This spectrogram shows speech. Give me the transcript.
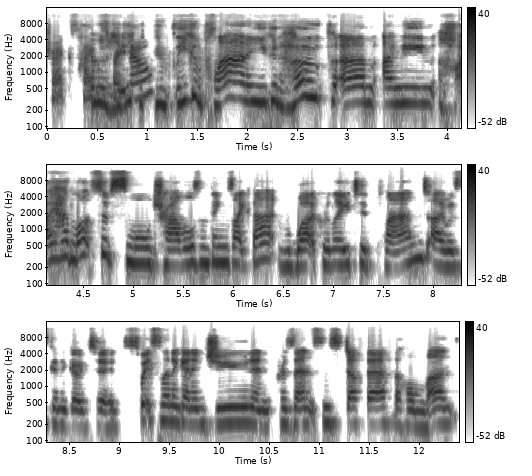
treks hikes I mean, right you now? Can, you can plan and you can hope. Um, I mean, I had lots of small travels and things like that, work related planned. I was going to go to Switzerland again in June and present some stuff there for the whole month.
